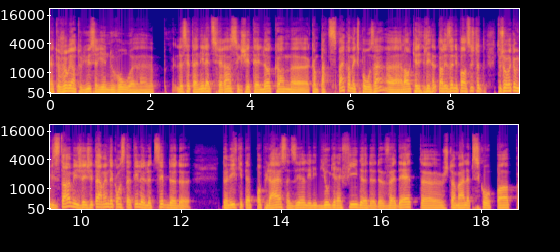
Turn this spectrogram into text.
Ben, toujours et en tout lieu, c'est rien de nouveau. Euh, là, cette année, la différence, c'est que j'étais là comme euh, comme participant, comme exposant, euh, alors que par les années passées, j'étais toujours là comme visiteur, mais j'étais à même de constater le, type de, de, de livres qui étaient populaires, c'est-à-dire les, biographies de, de, de vedettes, justement, la psychopop,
